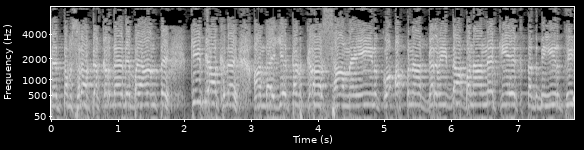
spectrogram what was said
دے تبصرہ پہ کر دے دے بیان تے کی پہ آخ دے؟ آندا یہ تذکرہ سامعین کو اپنا گرویدہ بنانے کی ایک تدبیر تھی۔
